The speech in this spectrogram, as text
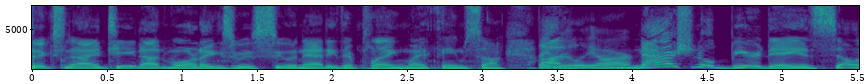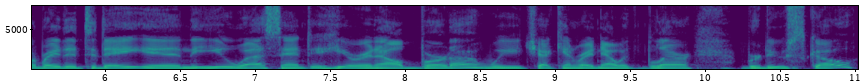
619 on mornings with Sue and Addie. They're playing my theme song. They uh, really are. National Beer Day is celebrated today in the U.S. and here in Alberta. We check in right now with Blair Berdusco,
